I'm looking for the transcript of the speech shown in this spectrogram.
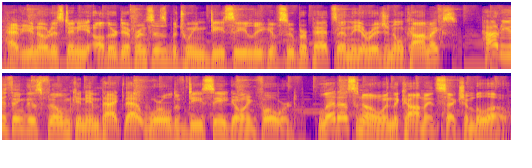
Have you noticed any other differences between DC League of Super Pets and the original comics? How do you think this film can impact that world of DC going forward? Let us know in the comments section below.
